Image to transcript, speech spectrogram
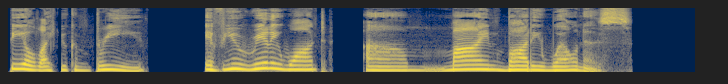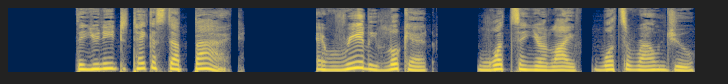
feel like you can breathe, if you really want um, mind body wellness, then you need to take a step back and really look at what's in your life, what's around you,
